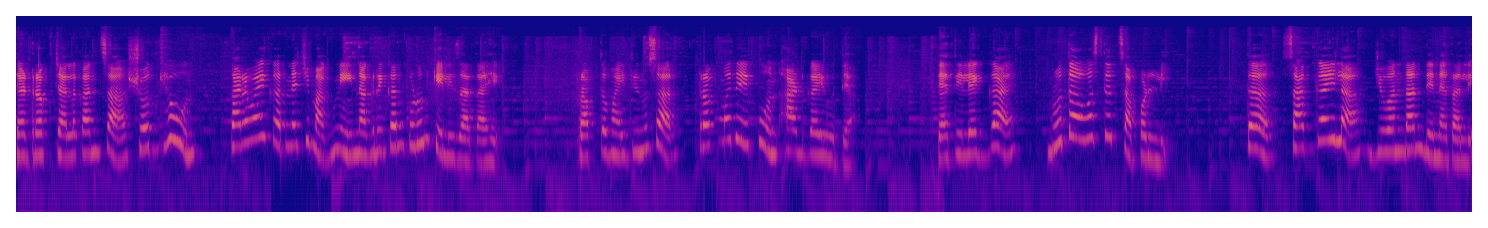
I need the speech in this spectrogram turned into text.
त्या ट्रक चालकांचा शोध घेऊन कारवाई करण्याची मागणी नागरिकांकडून केली जात आहे. प्राप्त माहितीनुसार ट्रकमध्ये एकूण आठ गायी होत्या. त्यातील एक गाय मृत अवस्थेत सापडली. तर सात गायीला जीवनदान देण्यात आले.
